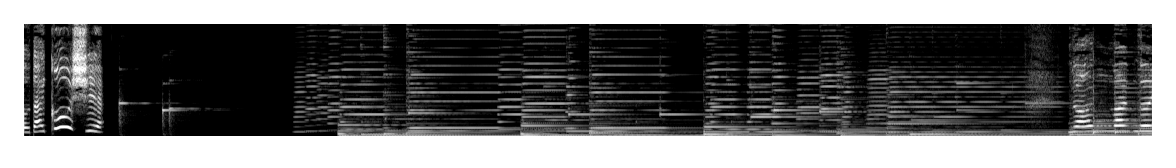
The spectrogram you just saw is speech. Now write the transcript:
口袋故事。暖暖的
